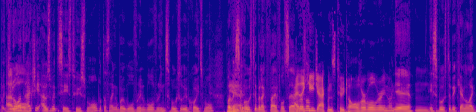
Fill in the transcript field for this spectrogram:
But at you know all. what? Actually, I was about to say he's too small, but the thing about Wolverine, Wolverine's supposed to be quite small. But I he's supposed to be like five foot seven. I or like something. Hugh Jackman's too tall for Wolverine. One. Yeah, Mm. he's supposed to be kind of like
